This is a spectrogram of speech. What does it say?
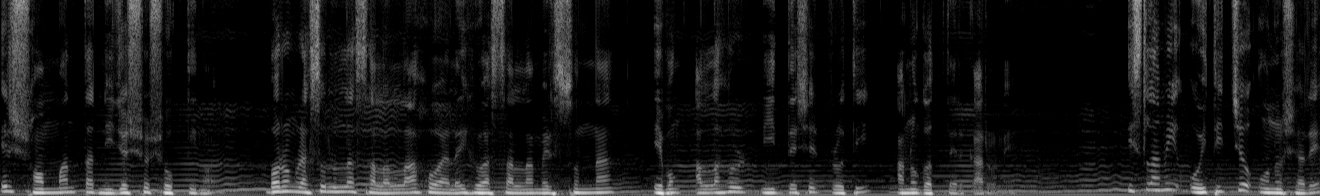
এর সম্মান তার নিজস্ব শক্তি নয়, বরং রাসুলুল্লাহ সাল্লাহ আলহিহাসাল্লামের সুন্না এবং আল্লাহর নির্দেশের প্রতি আনুগত্যের কারণে। ইসলামী ঐতিহ্য অনুসারে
